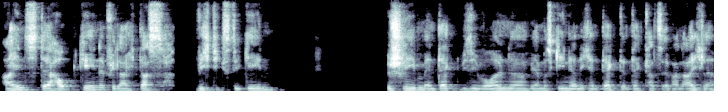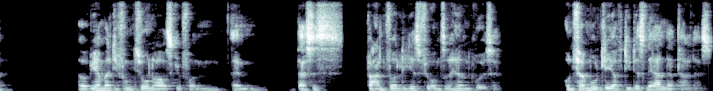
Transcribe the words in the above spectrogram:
eins der Hauptgene, vielleicht das wichtigste Gen, beschrieben, entdeckt, wie Sie wollen. Wir haben das Gen ja nicht entdeckt, entdeckt hat es Evan Eichler. Aber wir haben halt die Funktion rausgefunden, ähm, dass es verantwortlich ist für unsere Hirngröße. Und vermutlich auch die des Neandertalers.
